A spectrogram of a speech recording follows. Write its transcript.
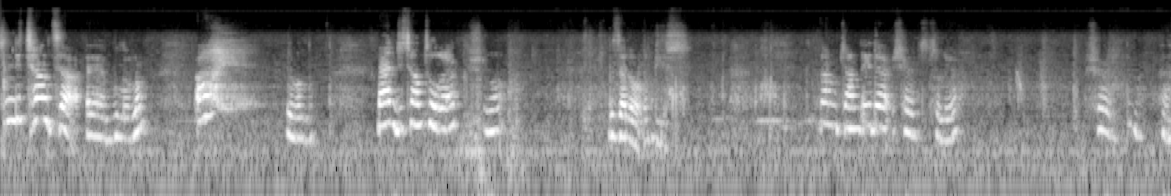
Şimdi çanta e, bulalım. Ay yoruldum. Bence çanta olarak şunu güzel olabilir. Ben kendiyi de şöyle tutuluyor. Şöyle değil mi?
